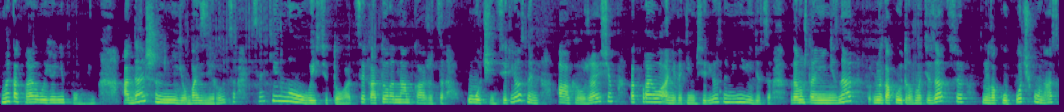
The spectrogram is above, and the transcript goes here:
Мы, как правило, ее не помним. А дальше на нее базируются всякие новые ситуации, которые нам кажутся очень серьезными, а окружающим, как правило, они такими серьезными не видятся, потому что они не знают, на какую травматизацию, на какую почву у нас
